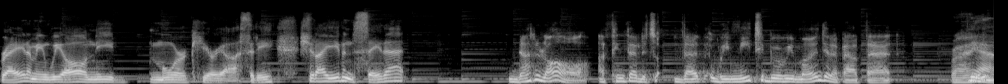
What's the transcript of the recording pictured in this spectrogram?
right? I mean, we all need more curiosity. Should I even say that? Not at all. I think that it's that we need to be reminded about that, right? Yeah.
